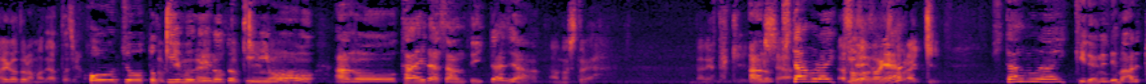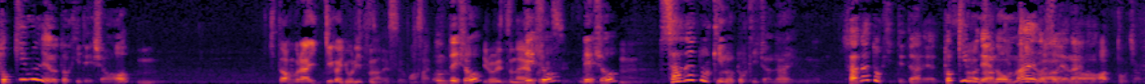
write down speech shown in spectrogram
大河ドラマであったじゃん。北条時宗の時にもあの平さんっていたじゃん。あの人や。誰やったっけ？あの北村一輝だよね。北村一輝北村一輝だよね。でもあれ時宗の時でしょ？うん。北村一輝が頼綱ですよまさに。でしょ？頼綱役でしょですよでしょ？うん。貞時の時じゃないよね。貞時って誰？時宗の前の人じゃないの？あとじゃない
